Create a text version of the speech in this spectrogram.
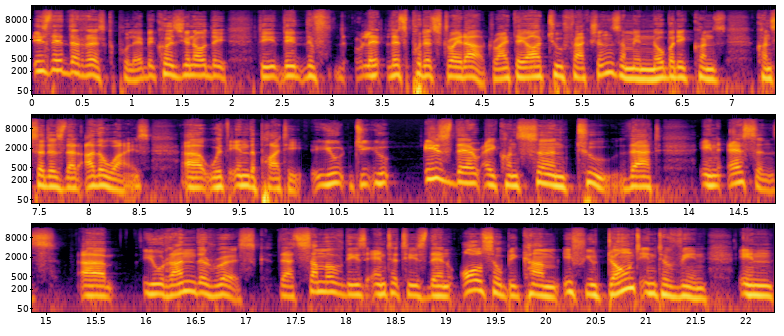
Is there the risk, Pule? Because you know the the, the, the let, us put it straight out, right? There are two factions. I mean, nobody cons- considers that otherwise uh, within the party. You do you is there a concern too that, in essence, um, you run the risk that some of these entities then also become, if you don't intervene in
